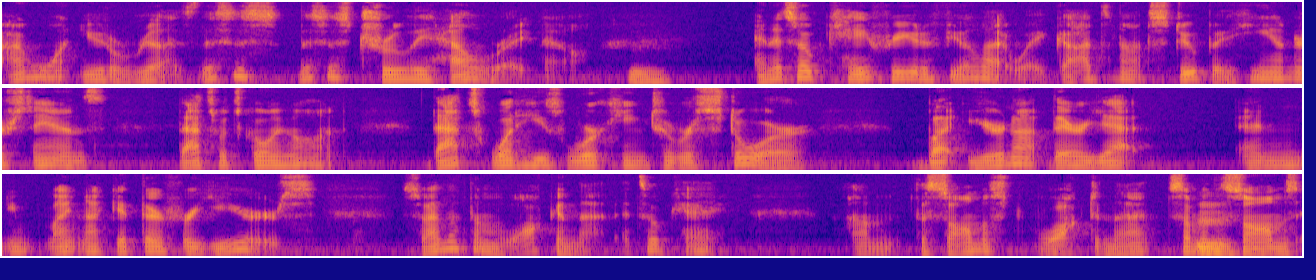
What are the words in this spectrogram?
I want you to realize this is this is truly hell right now. Hmm. And it's okay for you to feel that way. God's not stupid. He understands that's what's going on. That's what he's working to restore, but you're not there yet. And you might not get there for years. So I let them walk in that. It's okay. Um, the psalmist walked in that. Some of the Hmm. psalms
